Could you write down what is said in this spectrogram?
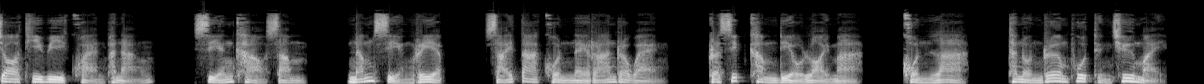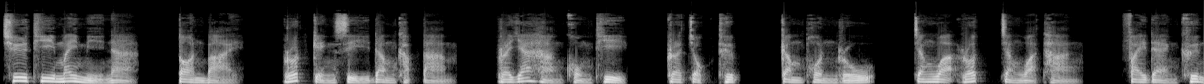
จอทีวีแขวนผนัง เสียงข่าวซ้ำ น้ำเสียงเรียบ สายตาคนในร้านระแวง กระซิบคำเดียวลอยมา คนล่า ถนนเริ่มพูดถึงชื่อใหม่ ชื่อที่ไม่มีหน้า ตอนบ่าย รถเก๋งสีดำขับตาม ระยะห่างคงที่ กระจกทึบ กำพลรู้ จังหวะรถ จังหวะทาง ไฟแดงขึ้น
